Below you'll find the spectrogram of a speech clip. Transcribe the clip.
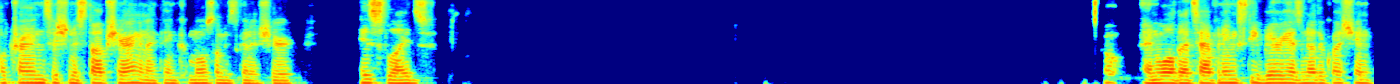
I'll transition to stop sharing and I think Muslim is gonna share his slides. Oh, and while that's happening, Steve Berry has another question.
